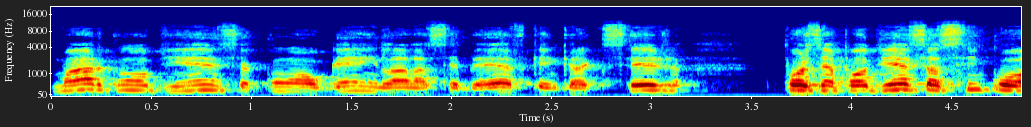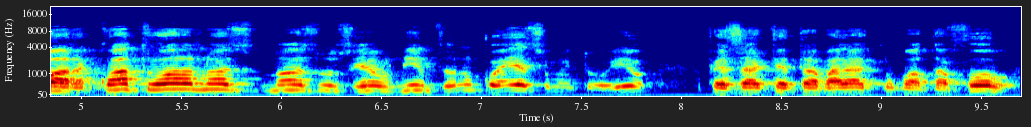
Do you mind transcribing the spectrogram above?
marcam audiência com alguém lá na CBF, quem quer que seja. Por exemplo, audiência às 5 horas. 4 horas nós, nós nos reunimos. Eu não conheço muito o Rio, apesar de ter trabalhado com o Botafogo.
